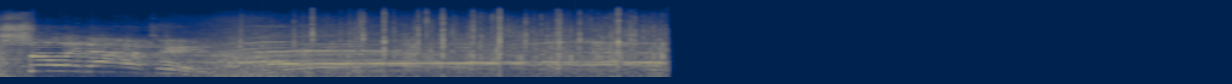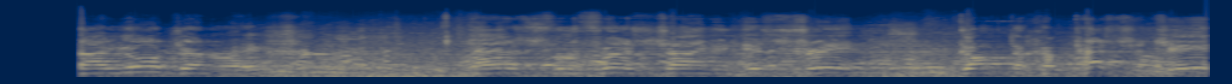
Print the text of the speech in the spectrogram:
solidarity. Now your generation has, for the first time in history, got the capacity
